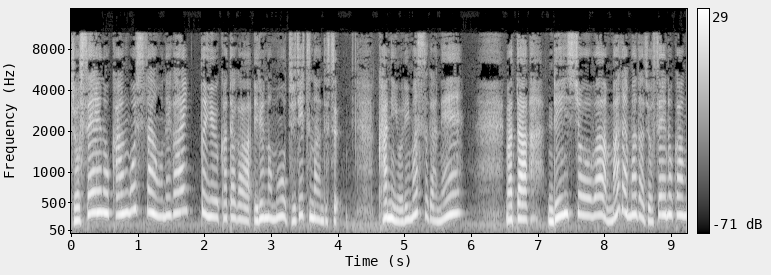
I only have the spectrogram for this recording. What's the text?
女性の看護師さんお願いという方がいるのも事実なんです。かによりますがね。また、臨床はまだまだ女性の考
